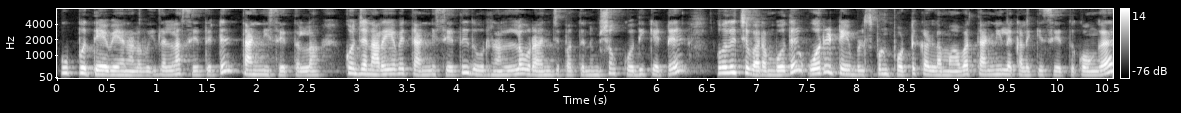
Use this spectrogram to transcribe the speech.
உப்பு தேவையான அளவு இதெல்லாம் சேர்த்துட்டு தண்ணி சேர்த்துடலாம். கொஞ்சம் நிறையவே தண்ணி சேர்த்து இது ஒரு நல்ல ஒரு அஞ்சு பத்து நிமிஷம் கொதிக்கட்டு. கொதித்து வரும்போது ஒரு டேபிள் ஸ்பூன் பொட்டுக்கடல மாவை தண்ணியில் கலக்கி சேர்த்துக்கோங்க.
